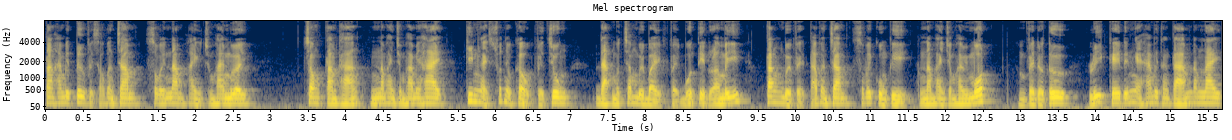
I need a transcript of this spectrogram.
tăng 24,6% so với năm 2020. Trong 8 tháng năm 2022, kim ngạch xuất nhập khẩu Việt Trung đạt 117,4 tỷ đô la Mỹ, tăng 10,8% so với cùng kỳ năm 2021. Về đầu tư, lũy kế đến ngày 20 tháng 8 năm nay,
